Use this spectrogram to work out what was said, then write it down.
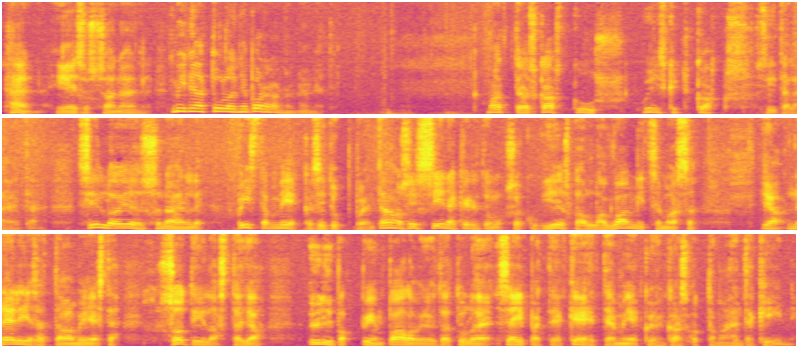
Hän, Jeesus sanoi hänelle, minä tulen ja parannan hänet. Matteus 26, 52, siitä lähetään. Silloin Jeesus sanoi hänelle, pistä miekkasi tuppeen. Tämä on siis siinä kertomuksessa, kun Jeesusta ollaan vangitsemassa ja 400 miestä, sotilasta ja ylipappien palveluita tulee seipäitä ja kehettä ja miekkojen kanssa ottamaan häntä kiinni.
